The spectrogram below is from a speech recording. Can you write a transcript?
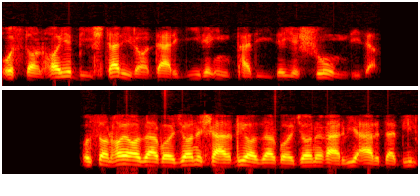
استانهای بیشتری را درگیر این پدیده شوم دیدم. استانهای آذربایجان شرقی آذربایجان غربی اردبیل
